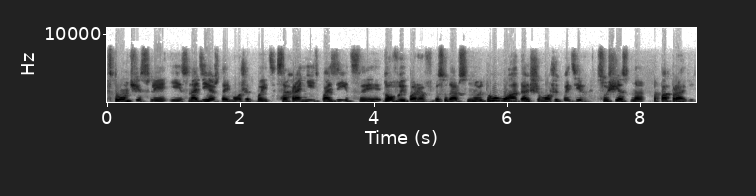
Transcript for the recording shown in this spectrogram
в том числе и с надеждой, может быть, сохранить позиции до выборов в Государственную Думу, а дальше, может быть, их существенно поправить.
